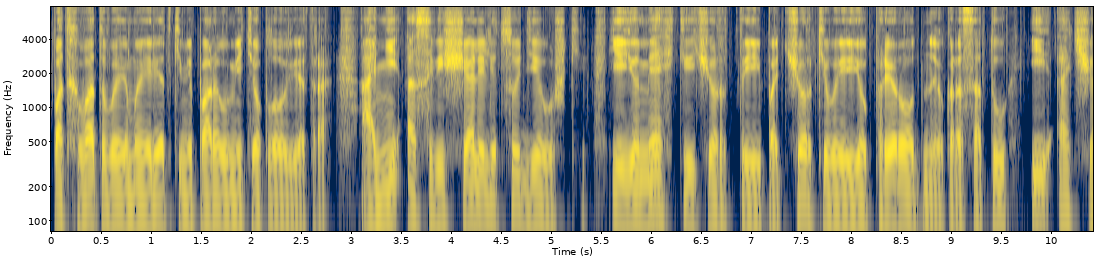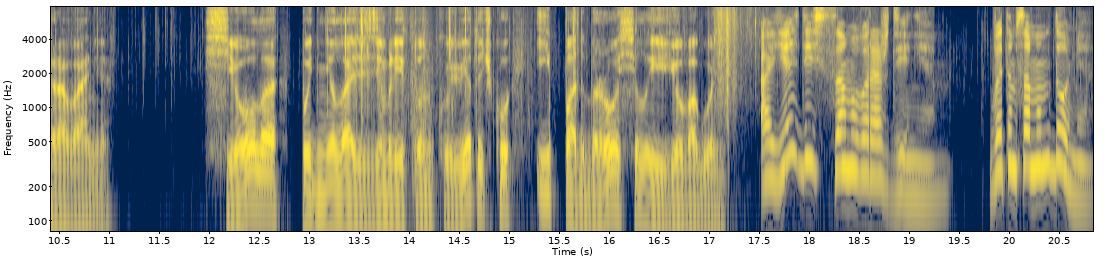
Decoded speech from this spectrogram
подхватываемые редкими порывами теплого ветра. Они освещали лицо девушки, ее мягкие черты, подчеркивая ее природную красоту и очарование. Сиола подняла с земли тонкую веточку и подбросила ее в огонь. А я здесь с самого рождения. В этом самом доме.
